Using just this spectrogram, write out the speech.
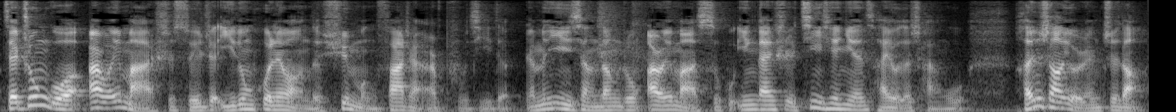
在中国，二维码是随着移动互联网的迅猛发展而普及的。人们印象当中，二维码似乎应该是近些年才有的产物，很少有人知道。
